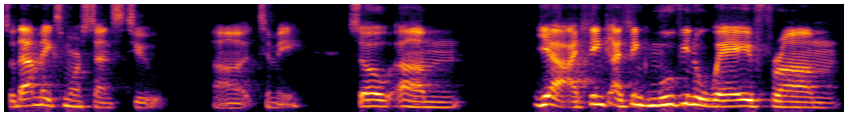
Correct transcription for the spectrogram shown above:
So that makes more sense to uh, to me. So um, yeah, I think I think moving away from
